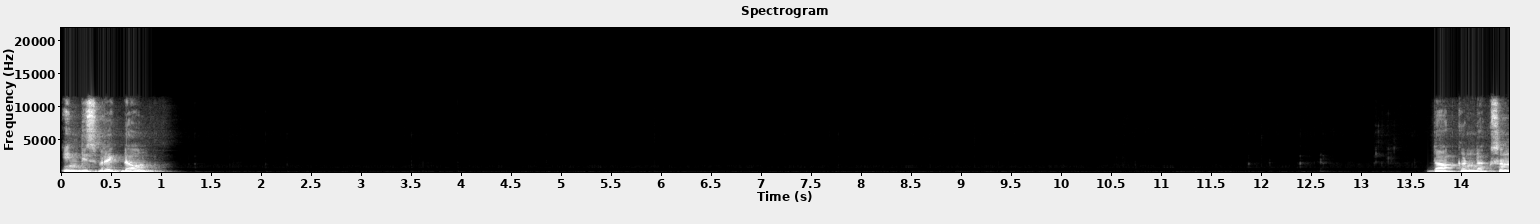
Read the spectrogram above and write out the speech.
In this breakdown, the conduction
